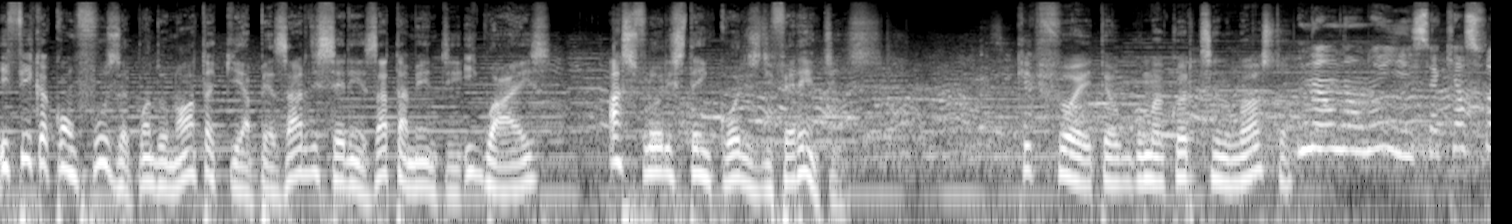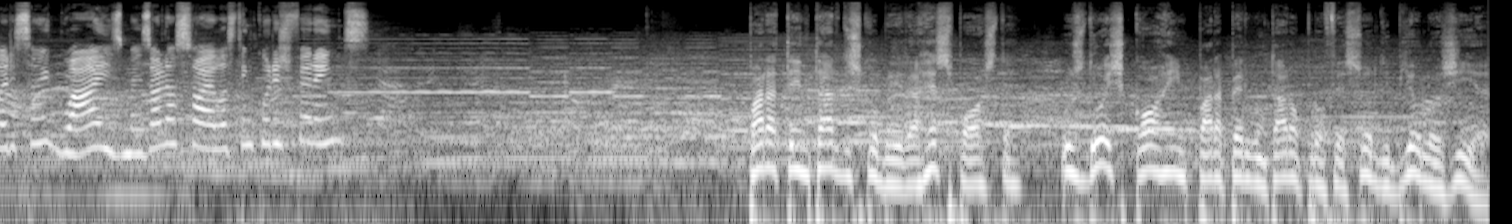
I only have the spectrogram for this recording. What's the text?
e fica confusa quando nota que, apesar de serem exatamente iguais, as flores têm cores diferentes. O que, que foi? Tem alguma cor que você não gosta? Não, não, não é isso. É que as flores são iguais, mas olha só, elas têm cores diferentes. Para tentar descobrir a resposta, os dois correm para perguntar ao professor de biologia.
